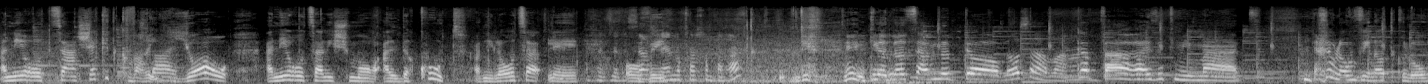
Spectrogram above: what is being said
אני רוצה, שקט כבר, שתיים. יואו, אני רוצה לשמור על דקות, אני לא רוצה ל... אבל זה בסדר. שאין לו ככה ברק? כי עוד לא שמנו טוב. לא שמה. כפרה, איזה תמימה את. איך הן לא מבינות כלום?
